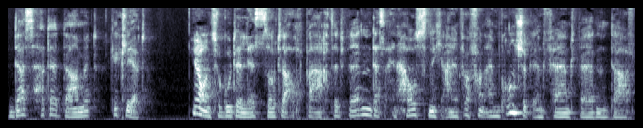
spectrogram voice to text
Das hat er damit geklärt. Ja, und zu guter Letzt sollte auch beachtet werden, dass ein Haus nicht einfach von einem Grundstück entfernt werden darf.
